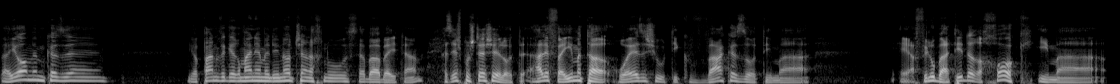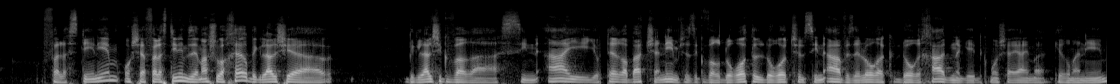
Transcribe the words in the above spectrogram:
והיום הם כזה יפן וגרמניה מדינות שאנחנו סבבה איתן. אז יש פה שתי שאלות. א', האם אתה רואה איזושהי תקווה כזאת עם ה... אפילו בעתיד הרחוק עם הפלסטינים, או שהפלסטינים זה משהו אחר בגלל, שה... בגלל שכבר השנאה היא יותר רבת שנים, שזה כבר דורות על דורות של שנאה, וזה לא רק דור אחד נגיד, כמו שהיה עם הגרמנים,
